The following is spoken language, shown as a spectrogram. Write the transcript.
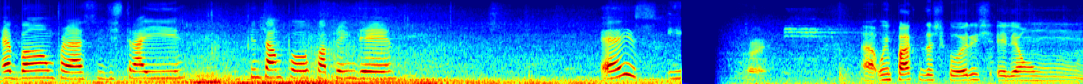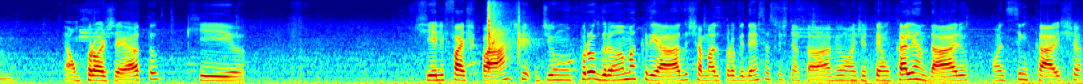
é bom para se distrair, pintar um pouco, aprender. É isso. Ah, o Impacto das Cores ele é, um, é um projeto que, que ele faz parte de um programa criado chamado Providência Sustentável, onde tem um calendário onde se encaixa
